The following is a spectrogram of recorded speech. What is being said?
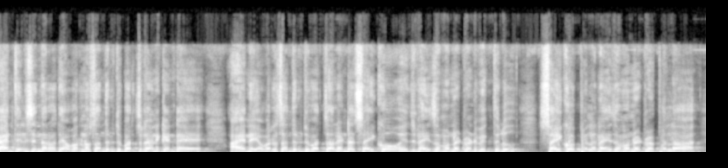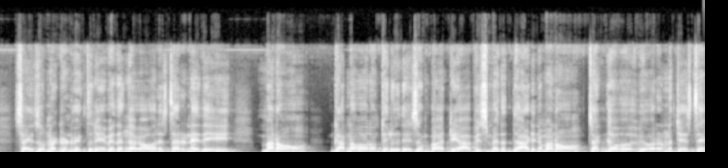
కానీ తెలిసిన తర్వాత ఎవరినో సంతృప్తిపరచడానికంటే ఆయన ఎవరిని సంతృప్తిపరచాలంటే సైకో నైజం ఉన్నటువంటి వ్యక్తులు సైకో పిల్ల నైజం ఉన్నటువంటి పిల్ల సైజు ఉన్నటువంటి వ్యక్తులు ఏ విధంగా వ్యవహరిస్తారనేది మనం గన్నవరం తెలుగుదేశం పార్టీ ఆఫీస్ మీద దాడిని మనం చక్కగా వివరణ చేస్తే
